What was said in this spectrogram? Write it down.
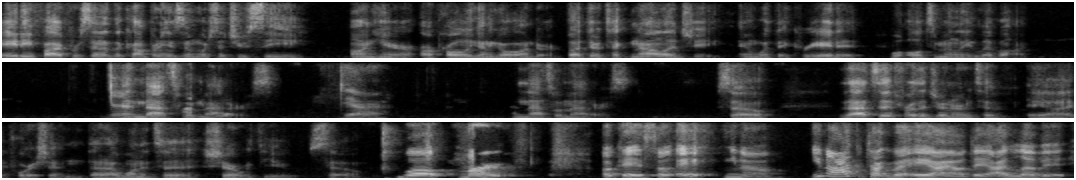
85% of the companies in which that you see on here are probably going to go under, but their technology and what they created will ultimately live on. Yeah, and that's what matters. Yeah. And that's what matters. So that's it for the generative AI portion that I wanted to share with you. So, well, Mark, okay, so a, you know, you know, I could talk about AI all day. I love it.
